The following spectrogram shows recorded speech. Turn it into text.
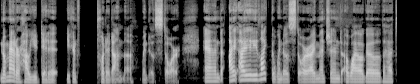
no matter how you did it, you can put it on the Windows Store. And I, I like the Windows Store. I mentioned a while ago that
